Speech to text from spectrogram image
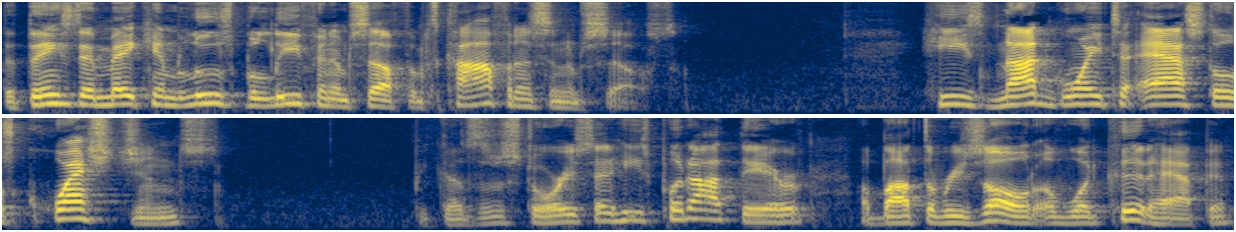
The things that make him lose belief in himself and confidence in himself. He's not going to ask those questions because of the stories that he's put out there about the result of what could happen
